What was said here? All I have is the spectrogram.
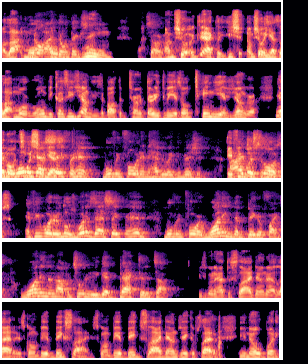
a lot more. Room. No, I don't think room. So. Sorry. I'm sure exactly. He should, I'm sure he has a lot more room because he's young. He's about to turn 33 years old, 10 years younger. Yeah, but what would that so, yes. say for him moving forward in the heavyweight division? If he I was to lost, lose, if he were to lose, what does that say for him moving forward, wanting the bigger fights, wanting an opportunity to get back to the top? He's going to have to slide down that ladder. It's going to be a big slide. It's going to be a big slide down Jacob's ladder, you know. But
